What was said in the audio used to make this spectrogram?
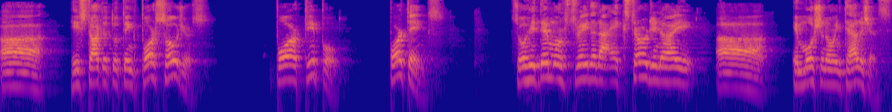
Uh, he started to think poor soldiers, poor people, poor things. So he demonstrated an extraordinary uh, emotional intelligence.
